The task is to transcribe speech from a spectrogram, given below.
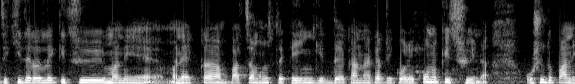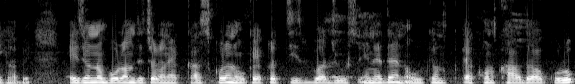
যে খিদে লাগলে কিছুই মানে মানে একটা বাচ্চা মানুষ থেকে ইঙ্গিত দেয়, কান্নাকাটি করে, কোনো কিছুই না। ও শুধু পানি খাবে। এই জন্য বললাম যে, চলেন এক কাজ করেন, ওকে একটা চিজ বা জুস এনে দেন ওকে এখন খাওয়া দাওয়া করুক,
